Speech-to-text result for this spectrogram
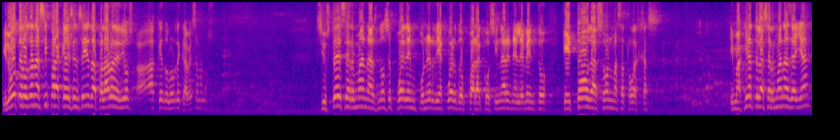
y luego te los dan así para que les enseñes la palabra de Dios. Ah, qué dolor de cabeza, hermanos. Si ustedes, hermanas, no se pueden poner de acuerdo para cocinar en el evento, que todas son mazatlajas. Imagínate las hermanas de allá.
